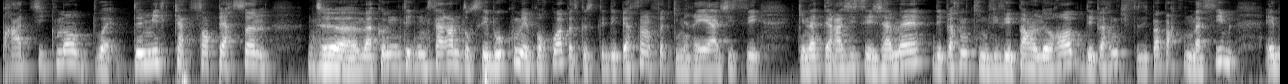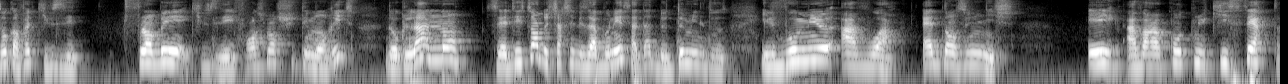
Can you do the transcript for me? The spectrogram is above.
pratiquement ouais, 2400 personnes de euh, ma communauté d'Instagram. Donc c'est beaucoup, mais pourquoi? Parce que c'était des personnes en fait qui ne réagissaient qui n'interagissaient jamais, des personnes qui ne vivaient pas en Europe, des personnes qui ne faisaient pas partie de ma cible, et donc en fait qui faisaient flamber, qui faisaient franchement chuter mon reach. Donc là, non. Cette histoire de chercher des abonnés, ça date de 2012. Il vaut mieux avoir, être dans une niche et avoir un contenu qui certes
